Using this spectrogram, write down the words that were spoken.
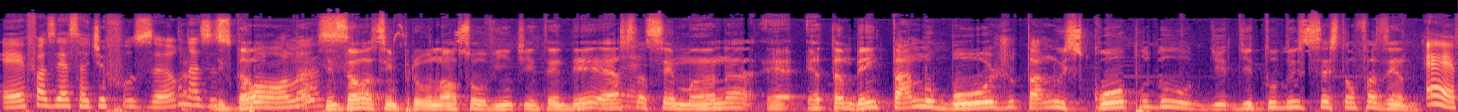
é fazer essa difusão nas Então, escolas. então assim, para o nosso ouvinte entender, essa semana é, é também tá no bojo, tá no escopo do, de, de tudo isso que vocês estão fazendo. É,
